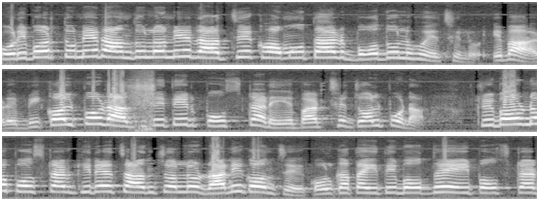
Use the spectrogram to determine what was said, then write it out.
পরিবর্তনের আন্দোলনে রাজ্যে ক্ষমতার বদল হয়েছিল। এবার বিকল্প রাজনীতির পোস্টারে বাড়ছে জল্পনা। ত্রিবর্ণ পোস্টার ঘিরে চাঞ্চল্য রানীগঞ্জে। কলকাতা ইতিমধ্যে এই পোস্টার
